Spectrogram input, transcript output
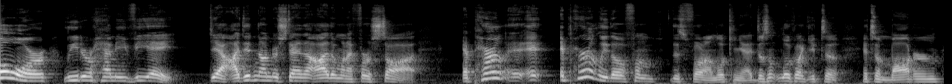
4 liter Hemi V8. Yeah, I didn't understand that either when I first saw it. Apparently, it, apparently though, from this photo I'm looking at, it doesn't look like it's a it's a modern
